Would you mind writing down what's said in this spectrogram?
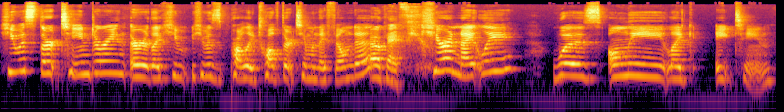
he was 13 during or like he he was probably 12 13 when they filmed it Okay. Keira Knightley was only like 18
